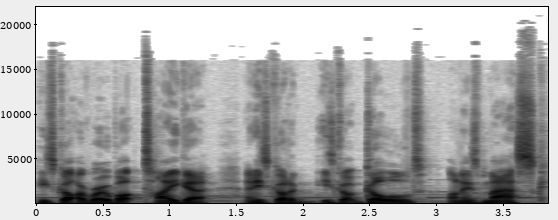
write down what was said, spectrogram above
He's got a robot tiger and he's got a he's got gold on his mask.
